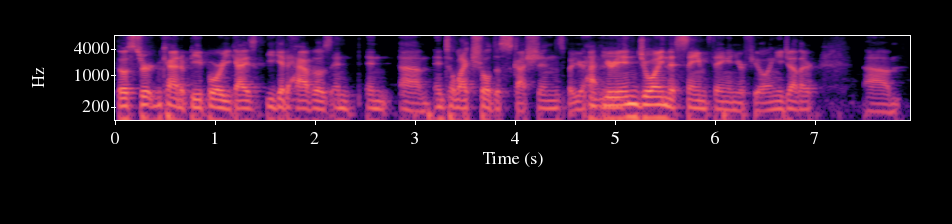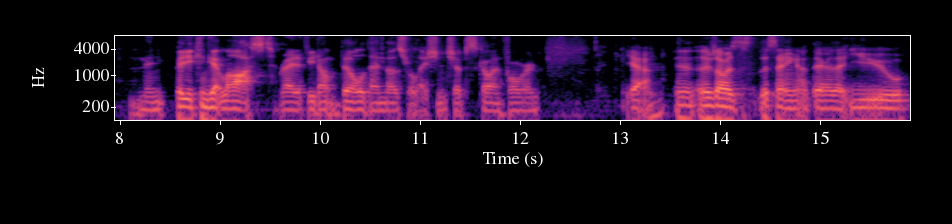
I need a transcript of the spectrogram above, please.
those certain kind of people where you guys you get to have those in, in um, intellectual discussions, but you're mm-hmm. you're enjoying the same thing and you're feeling each other. Um, then, but you can get lost, right, if you don't build in those relationships going forward. Yeah, and there's always the saying out there that you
